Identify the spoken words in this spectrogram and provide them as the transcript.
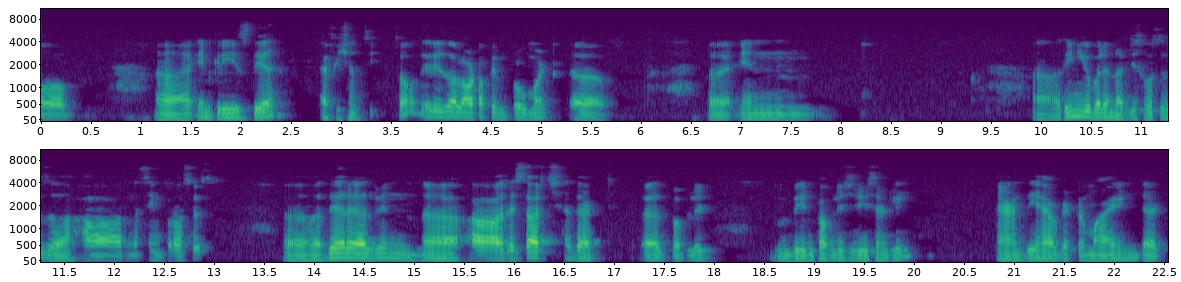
uh, uh, increase their efficiency so there is a lot of improvement uh, uh, in uh, renewable energy sources harnessing process. there has been research that has published been published recently and they have determined that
